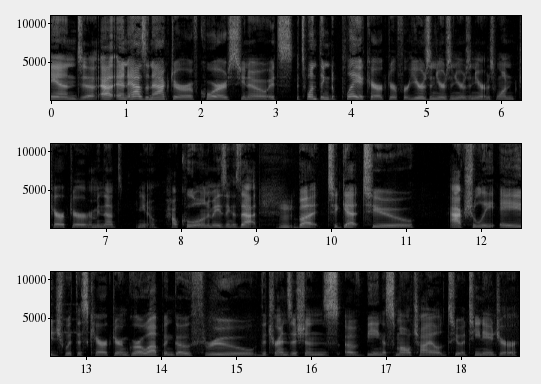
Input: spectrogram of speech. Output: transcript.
and uh, a- and as an actor of course you know it's it's one thing to play a character for years and years and years and years. One character i mean that's you know how cool and amazing is that? But to get to actually age with this character and grow up and go through the transitions of being a small child to a teenager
